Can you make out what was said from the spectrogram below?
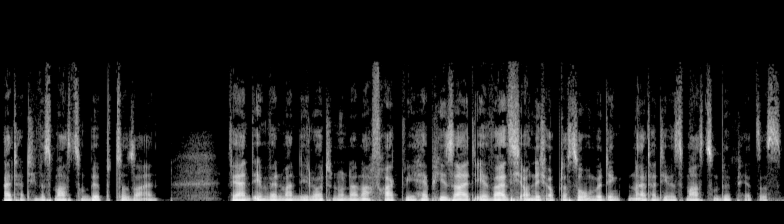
alternatives Maß zum BIP zu sein. Während eben, wenn man die Leute nun danach fragt, wie happy seid ihr, weiß ich auch nicht, ob das so unbedingt ein alternatives Maß zum BIP jetzt ist.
